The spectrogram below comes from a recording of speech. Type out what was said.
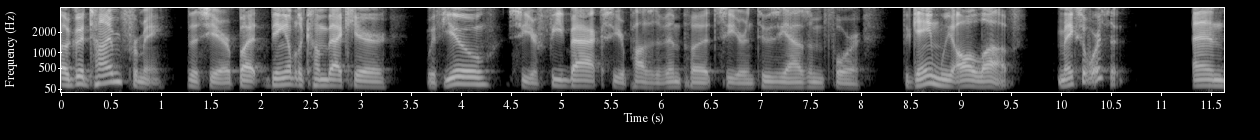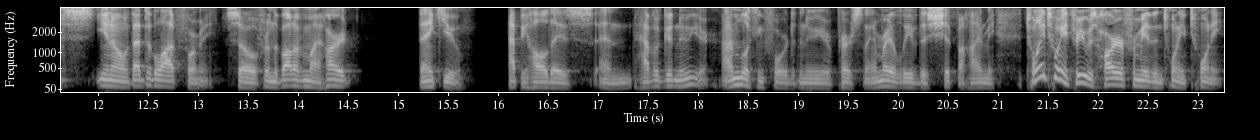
a good time for me this year, but being able to come back here with you, see your feedback, see your positive input, see your enthusiasm for the game we all love makes it worth it. And, you know, that did a lot for me. So, from the bottom of my heart, thank you happy holidays and have a good new year. I'm looking forward to the new year personally. I'm ready to leave this shit behind me. 2023 was harder for me than 2020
